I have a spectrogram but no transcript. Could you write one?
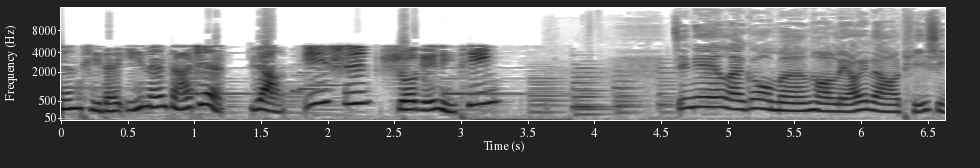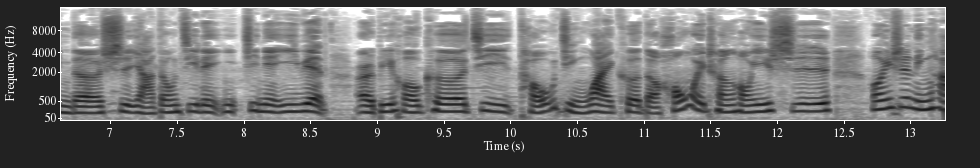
身体的疑难杂症，让医师说给你听。今天来跟我们哈聊一聊，提醒的是亚东纪念医纪念医院耳鼻喉科暨头颈外科的洪伟成洪医师。洪医师您好。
